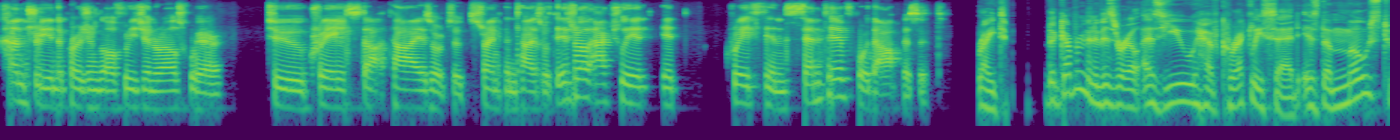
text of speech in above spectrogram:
country in the Persian Gulf region or elsewhere to create ties or to strengthen ties with Israel. Actually, it, it creates the incentive for the opposite. Right. The government of Israel, as you have correctly said, is the most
